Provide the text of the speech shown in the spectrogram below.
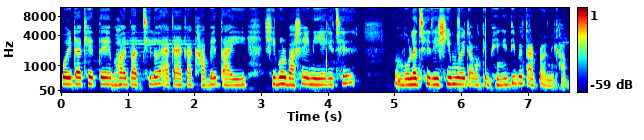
ওইটা খেতে ভয় পাচ্ছিল, একা একা খাবে, তাই শিমুর বাসায় নিয়ে গেছে। বলেছে যে শিমু, এটা আমাকে ভেঙে দিবে, তারপর আমি খাব।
